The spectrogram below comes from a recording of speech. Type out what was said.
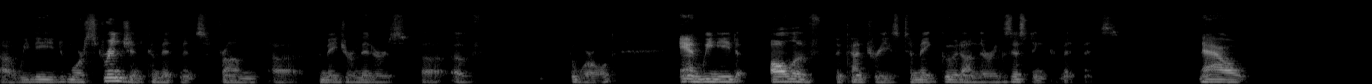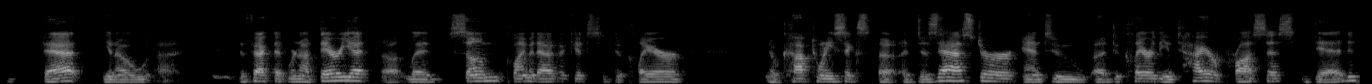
Uh, we need more stringent commitments from uh, the major emitters uh, of the world. And we need all of the countries to make good on their existing commitments. Now, that, you know, uh, the fact that we're not there yet uh, led some climate advocates to declare, you know, COP26 a, a disaster and to uh, declare the entire process dead.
